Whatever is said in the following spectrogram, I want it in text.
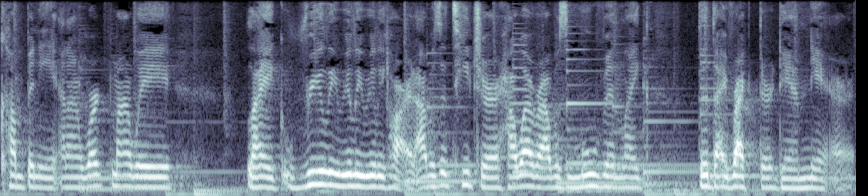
company and i worked my way like really really really hard i was a teacher however i was moving like the director damn near.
